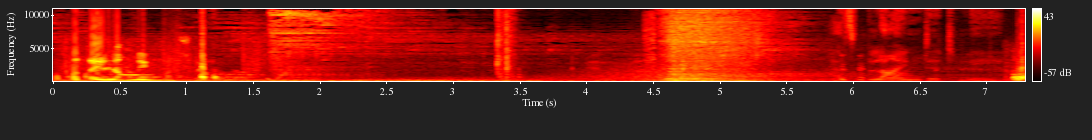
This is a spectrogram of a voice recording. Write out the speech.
Papatay lang din mas. Has blinded me.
